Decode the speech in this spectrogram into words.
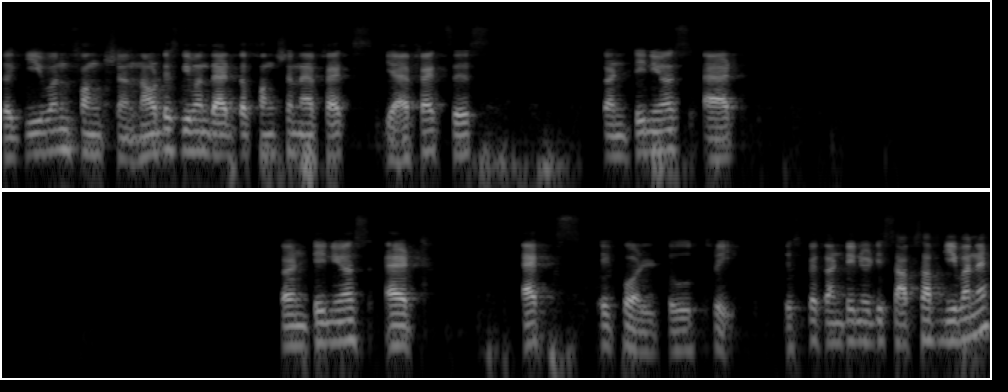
the given function, now it is given that the function fx yeah fx is continuous at continuous at x equal to 3 इस पे कंटिन्यूटी साफ़ साफ़ गिवन है?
